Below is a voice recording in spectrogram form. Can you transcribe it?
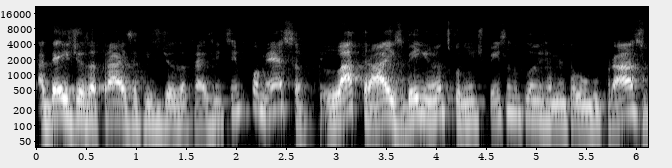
há 10 dias atrás, há 15 dias atrás. A gente sempre começa lá atrás, bem antes, quando a gente pensa no planejamento a longo prazo,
